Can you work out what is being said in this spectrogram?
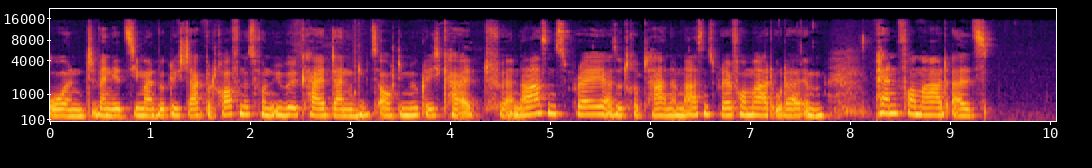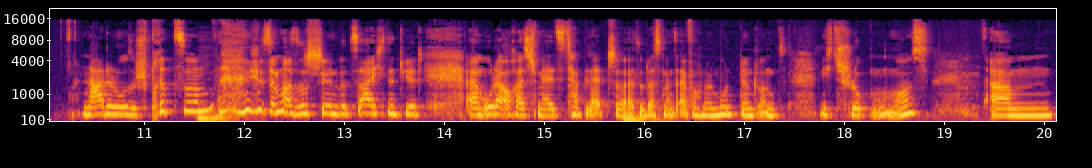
Und wenn jetzt jemand wirklich stark betroffen ist von Übelkeit, dann gibt's auch die Möglichkeit für ein Nasenspray, also Triptan im Nasenspray-Format oder im Pen-Format als nadellose Spritze, mhm. wie es immer so schön bezeichnet wird, ähm, oder auch als Schmelztablette, also dass man es einfach nur in den Mund nimmt und nichts schlucken muss. Ähm,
